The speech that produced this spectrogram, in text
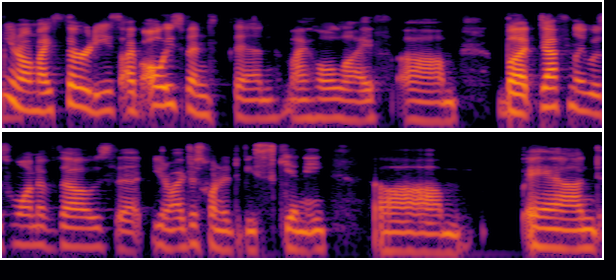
you know, in my 30s, I've always been thin my whole life, um, but definitely was one of those that, you know, I just wanted to be skinny. Um, and,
